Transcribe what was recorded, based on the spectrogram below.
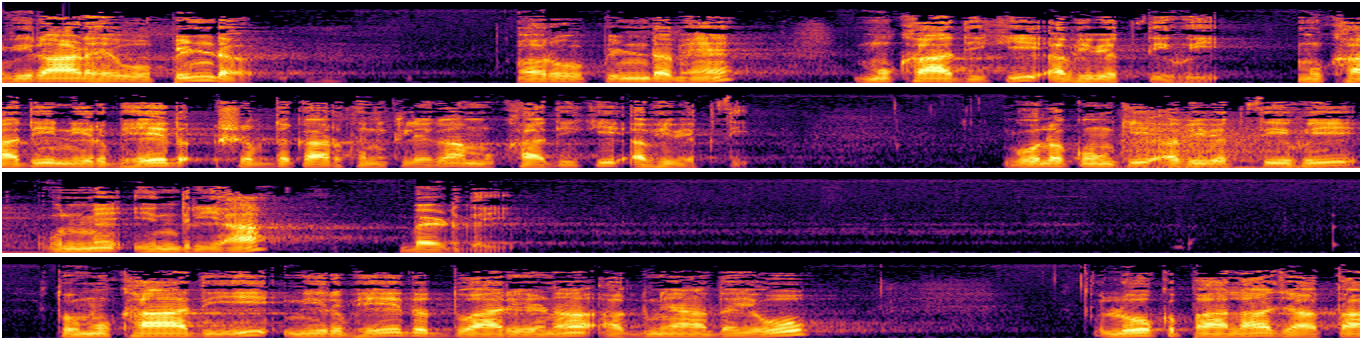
विराड है वो पिंड, और वो पिंड में मुखादि की अभिव्यक्ति हुई। मुखादि निर्भेद शब्द का अर्थ निकलेगा मुखादि की अभिव्यक्ति। गोलकों की अभिव्यक्ति हुई, उनमें इंद्रिया बैठ गई। तो मुखादि निर्भेद द्वारेण लोकपाला जाता।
